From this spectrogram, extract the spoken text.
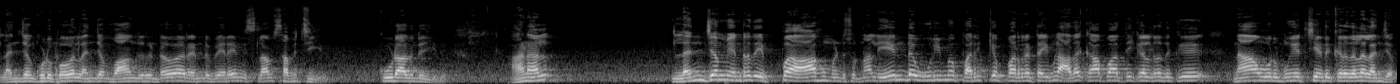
லஞ்சம் கொடுப்பவர் லஞ்சம் வாங்குகின்றவர் ரெண்டு பேரையும் இஸ்லாம் சபிச்சிக்குது கூடாதுன்னு இருக்குது ஆனால் லஞ்சம் என்றது எப்போ ஆகும் என்று சொன்னால் ஏண்ட உரிமை பறிக்கப்படுற டைமில் அதை காப்பாற்றிக்கல்றதுக்கு நான் ஒரு முயற்சி எடுக்கிறதெல்லாம் லஞ்சம்.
